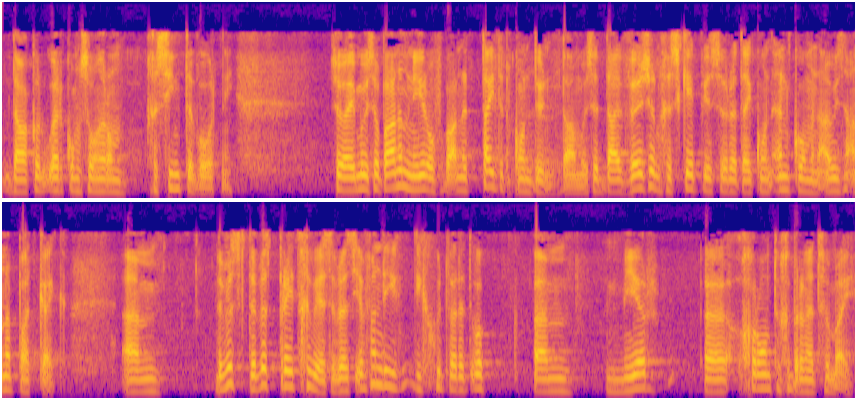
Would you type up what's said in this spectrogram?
daar kan oorkom sonder om gesien te word nie. So hy moes op 'n ander manier of op 'n ander tyd dit kon doen. Daar moes 'n diversion geskep wees sodat hy kon inkom en ouens 'n ander pad kyk. Ehm um, dit was dit was pret geweest. Dit was een van die die goed wat dit ook ehm um, meer uh grond toe gebring het vir my.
